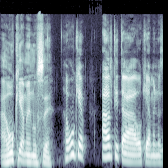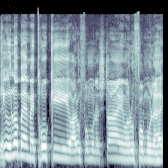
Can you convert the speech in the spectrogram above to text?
הרוקי המנוסה. הרוקי, אהבתי את הרוקי המנוזה. כי הוא לא באמת רוקי, הוא אלוף פורמולה 2, אלוף פורמולה E,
